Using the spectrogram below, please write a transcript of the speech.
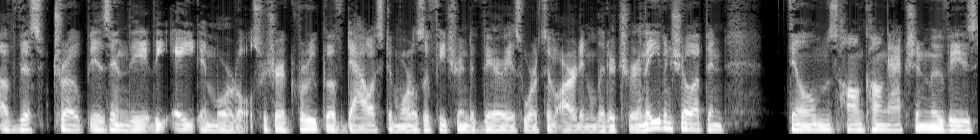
of this trope is in the the eight immortals, which are a group of Taoist immortals who feature into various works of art and literature, and they even show up in films, Hong Kong action movies,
